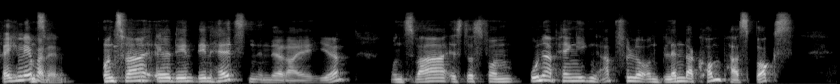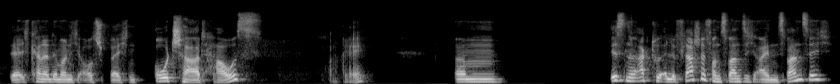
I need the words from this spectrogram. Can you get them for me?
Welchen nehmen wir denn? Und zwar äh, den, den hellsten in der Reihe hier. Und zwar ist das vom unabhängigen Abfüller und Blender Kompass Box, der ich kann das immer nicht aussprechen, O-Chart House. Okay. Ähm, ist eine aktuelle Flasche von 2021,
